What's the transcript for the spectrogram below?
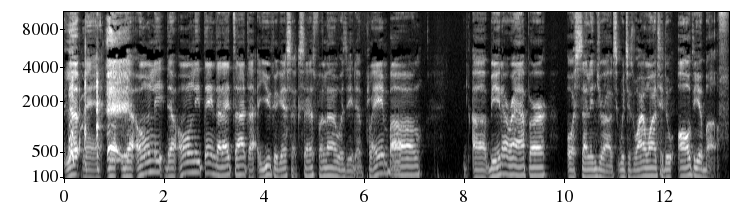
Look, man, the, the only the only thing that I thought that you could get successful on was either playing ball, uh, being a rapper, or selling drugs, which is why I wanted to do all the above.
